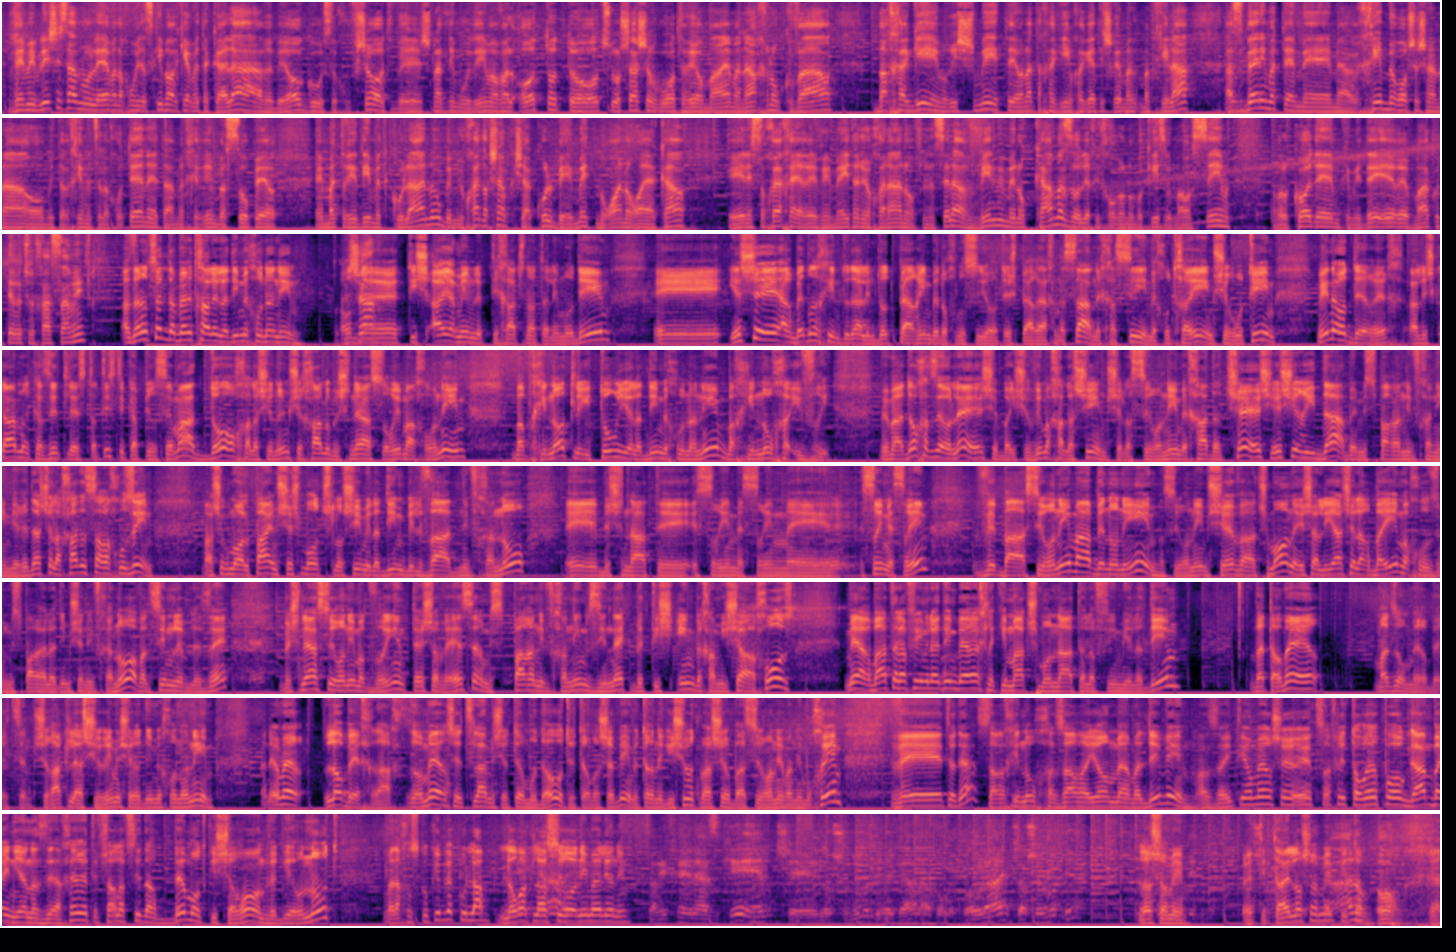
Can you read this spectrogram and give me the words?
ומבלי ששמנו לב, אנחנו מתעסקים ברכבת הקלה, ובאוגוסט, וחופשות, ושנת לימודים, אבל אוטוטו, עוד שלושה שבועות ויומיים, אנחנו כבר... בחגים, רשמית, אה, עונת החגים, חגי תשרי מתחילה. אז בין אם אתם uh, מארחים בראש השנה או מתארחים אצל החותנת, המחירים בסופר הם אה, מטרידים את כולנו, במיוחד עכשיו כשהכול באמת נורא נורא יקר. נשוחח הערב עם איתן יוחננוף, ננסה להבין ממנו כמה זה הולך לכאוב לנו בכיס ומה עושים, אבל קודם, כמדי ערב, מה הכותרת שלך, סמי? אז אני רוצה לדבר איתך על ילדים מחוננים. עוד uh, תשעה ימים לפתיחת שנת הלימודים. Uh, יש uh, הרבה דרכים, אתה יודע, למדוד פערים בין אוכלוסיות. יש פערי הכנסה, נכסים, איכות חיים, שירותים. והנה עוד דרך, הלשכה המרכזית לסטטיסטיקה פרסמה דוח על השינויים שחלו בשני העשורים האחרונים בבחינות לאיתור ילדים מחוננים בחינוך העברי. ומהדוח הזה עולה שביישובים החלשים של עשירונים 1 עד 6 יש ירידה במספר הנבחנים, ירידה של 11 אחוזים. משהו כמו 2,630 ילדים בלבד נבחנו אה, בשנת אה, 2020, אה, 2020, ובעשירונים הבינוניים, עשירונים 7 עד 8, יש עלייה של 40 אחוז במספר הילדים שנבחנו, אבל שים לב לזה, בשני העשירונים הגבוהים, 9 ו-10, מספר הנבחנים זינק ב-95 אחוז, מ-4,000 ילדים בערך לכמעט 8,000 ילדים. ואתה אומר, מה זה אומר בעצם? שרק לעשירים יש ילדים מחוננים? אני אומר, לא בהכרח. זה אומר שאצלם יש יותר מודעות, יותר משאבים, יותר נגישות מאשר בעשירונים הנמוכים. ואתה יודע, שר החינוך חזר היום מהמלדיבים, אז הייתי אומר שצריך להתעורר פה גם בעניין הזה. אחרת אפשר להפסיד הרבה מאוד כישרון וגאונות. ואנחנו זקוקים לכולם, לא רק לעשירונים העליונים. צריך אה, להזכיר שלא שומעים אותי רגע, לעבור לפה אולי, עכשיו שומעים אותי? לא שומעים. את איתי לא שומעים אה, פתאום. לא. כן.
